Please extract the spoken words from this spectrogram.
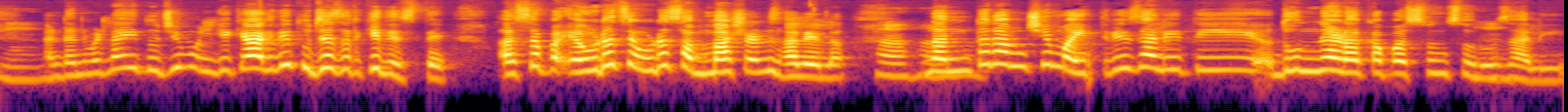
आणि त्यांनी म्हटलं ही तुझी मुलगी काय अगदी तुझ्यासारखी दिसते असं एवढंच एवढं संभाषण झालेलं. नंतर आमची मैत्री झाली ती धुमधडाकापासून सुरू. झाली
